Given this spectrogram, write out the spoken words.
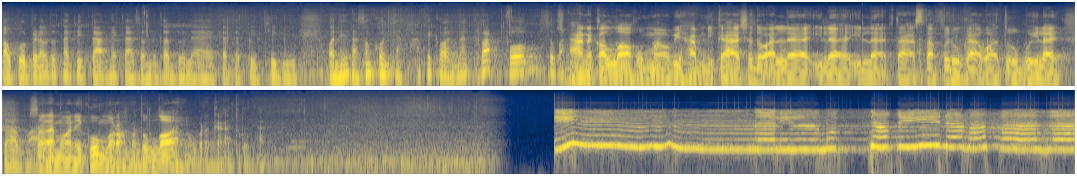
ขอบคุณพี่น้องทุกท่านติดตามให้การสนับสนุนการดูแลกันจะปีทีวีวันนี้เราสองคนจากลาไปก่อนนะครับผมสุภาพ سبحانك اللهم وبحمدك أشهد أن لا إله إلا أنت أستغفرك وأتوب إليك السلام عليكم ورحمة الله وبركاته ครับ إن للمتقين مفازا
